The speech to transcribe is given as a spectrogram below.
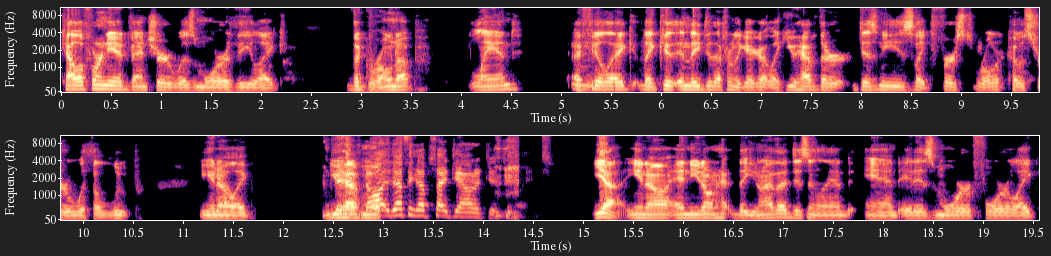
california adventure was more the like the grown-up land I Mm-hmm. feel like like and they did that from the get go. Like you have their Disney's like first roller coaster with a loop. You Yeah. know, like you They have no, more, nothing upside down at Disneyland. yeah, you know, and you don't have that. You don't have that at Disneyland, and it is more for like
